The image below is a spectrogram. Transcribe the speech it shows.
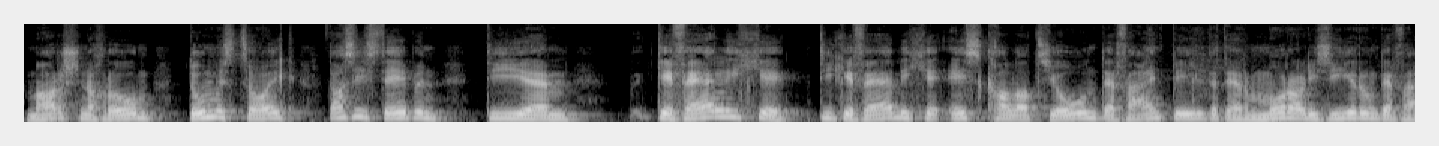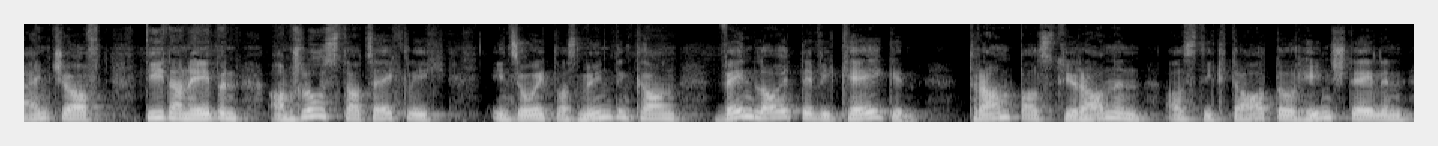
Marsch nach Rom, dummes Zeug. Das ist eben die ähm, gefährliche, die gefährliche Eskalation der Feindbilder, der Moralisierung der Feindschaft, die dann eben am Schluss tatsächlich in so etwas münden kann, wenn Leute wie Kagan Trump als Tyrannen, als Diktator hinstellen,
